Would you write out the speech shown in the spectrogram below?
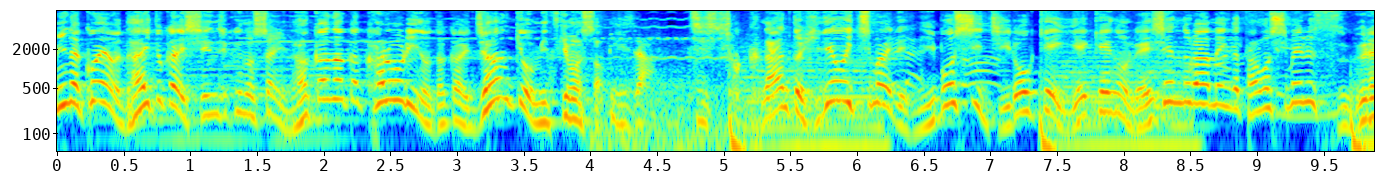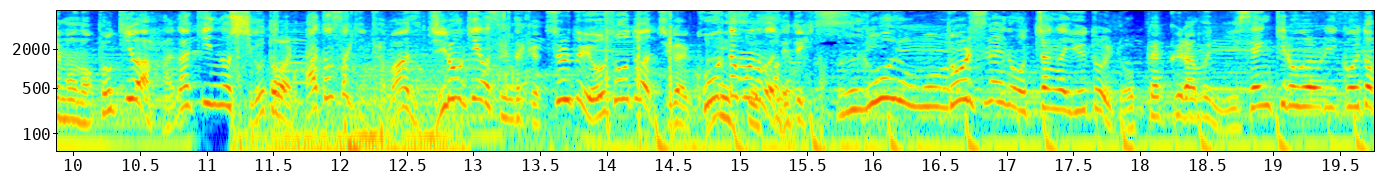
みんな今夜は大都会新宿の下になかなかカロリーの高いジャンキを見つけました。いざ実食。なんと秀夫一枚で煮干し二郎系家系のレジェンドラーメンが楽しめる優れもの。時は花金の仕事終わり。後先構わず二郎系を選択。すると予想とは違いこういったものが出てきた。すごい重い通りすがりのおっちゃんが言う通り 600g2000 キロカロ超えと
